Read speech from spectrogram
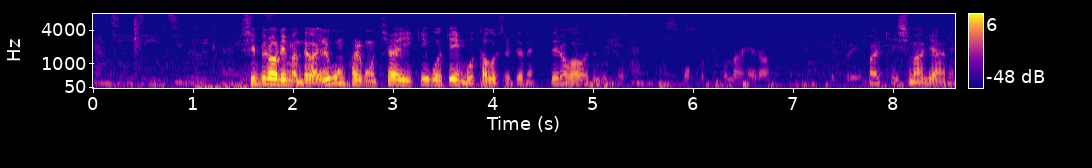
감식이지 지브롤터의 11월이면 내가 1080 Ti 끼고 게임 못 하고 있을 때네 내려가가지고 선택하십시오. 먹고 토나 해라. 말 개심하게 하네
